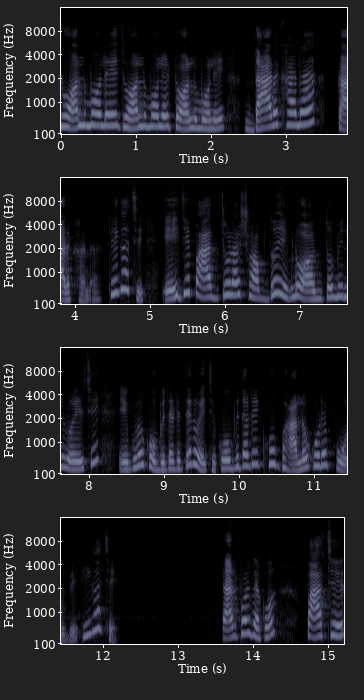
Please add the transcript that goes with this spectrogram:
ঝলমলে ঝলমলে টলমলে দাঁড়খানা কারখানা, ঠিক আছে? এই যে পাঁচ জোড়া শব্দ, এগুলো অন্তমিল রয়েছে, এগুলো কবিতাটিতে রয়েছে, কবিতাটি খুব ভালো করে পড়বে, ঠিক আছে? তারপর দেখো, পাঁচের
